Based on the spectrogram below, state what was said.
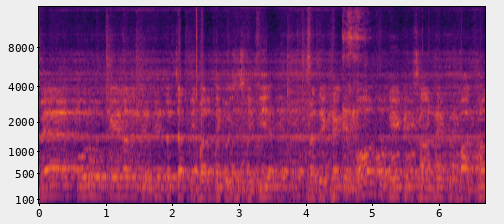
ਮੈਂ ਕੋਲ ਹੋ ਕੇ ਇਹਨਾਂ ਦੇ ਦਿਲ ਦੇ ਅੰਦਰ ਝਾਤੀ ਮਾਰਨ ਦੀ ਕੋਸ਼ਿਸ਼ ਕੀਤੀ ਹੈ। ਮੈਂ ਦੇਖਿਆ ਕਿ ਬਹੁਤ ਨੇਕ ਇਨਸਾਨ ਨੇ, ਪ੍ਰਮਾਤਮਾ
